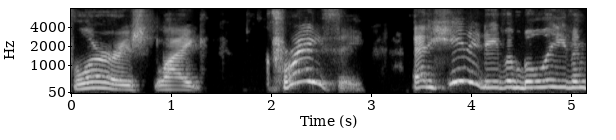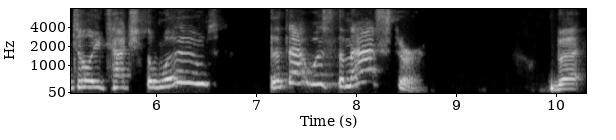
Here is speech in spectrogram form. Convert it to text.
flourished like crazy. And he didn't even believe until he touched the wounds that that was the master. But,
